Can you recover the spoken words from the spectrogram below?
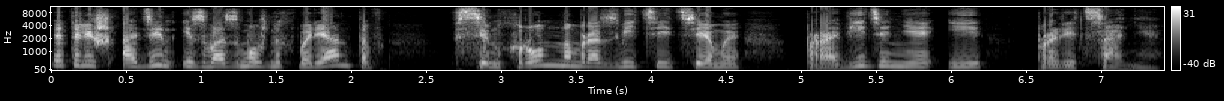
это лишь один из возможных вариантов в синхронном развитии темы провидения и прорицания.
